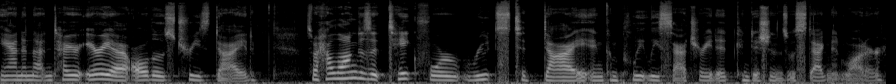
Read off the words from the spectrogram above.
and in that entire area all those trees died. So how long does it take for roots to die in completely saturated conditions with stagnant water?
